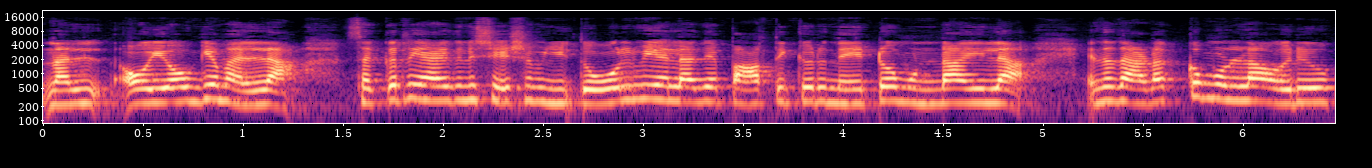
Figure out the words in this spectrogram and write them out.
നൽ- യോഗ്യമല്ല. സെക്രട്ടറി ആയതിനു ശേഷം ഈ തോൽവിയല്ലാതെ പാർട്ടിക്ക് ഒരു നേട്ടവും ഉണ്ടായില്ല എന്നതടക്കമുള്ള ഒരു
